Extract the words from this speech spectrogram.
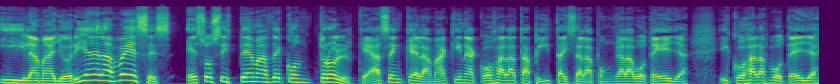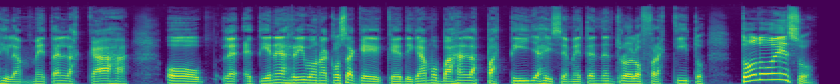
Y la mayoría de las veces, esos sistemas de control que hacen que la máquina coja la tapita y se la ponga a la botella, y coja las botellas y las meta en las cajas, o eh, tiene arriba una cosa que, que, digamos, bajan las pastillas y se meten dentro de los frasquitos. Todo eso,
